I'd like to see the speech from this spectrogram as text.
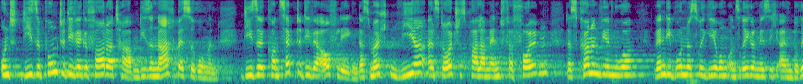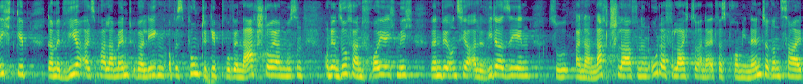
Und diese Punkte, die wir gefordert haben, diese Nachbesserungen, diese Konzepte, die wir auflegen, das möchten wir als deutsches Parlament verfolgen. Das können wir nur, wenn die Bundesregierung uns regelmäßig einen Bericht gibt, damit wir als Parlament überlegen, ob es Punkte gibt, wo wir nachsteuern müssen. Und insofern freue ich mich, wenn wir uns hier alle wiedersehen zu einer nachtschlafenden oder vielleicht zu einer etwas prominenteren Zeit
